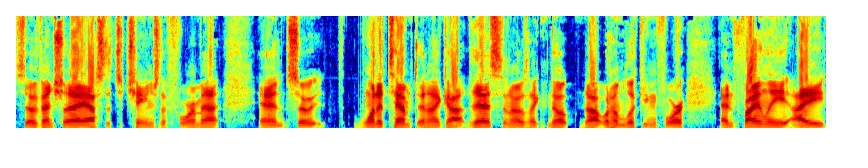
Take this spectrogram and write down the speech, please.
So eventually I asked it to change the format. And so one attempt and I got this and I was like, nope, not what I'm looking for. And finally I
